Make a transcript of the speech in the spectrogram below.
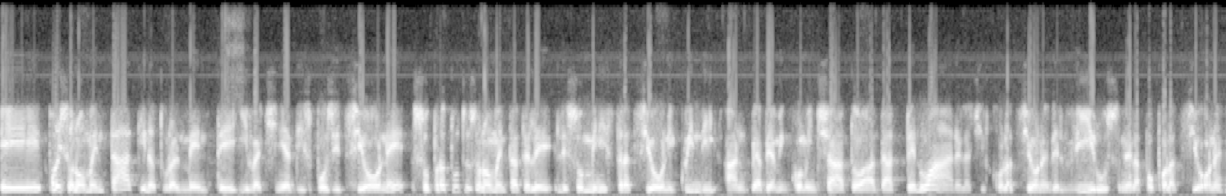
e poi sono aumentati naturalmente i vaccini a disposizione, soprattutto sono aumentate le, le somministrazioni, quindi abbiamo incominciato ad attenuare la circolazione del virus nella popolazione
